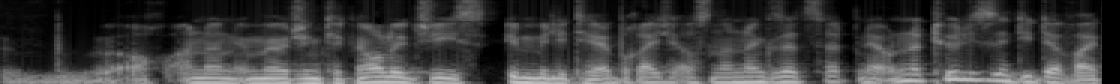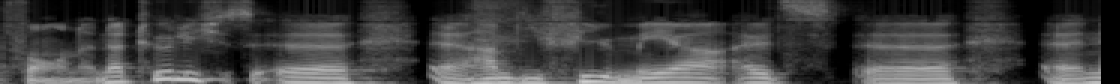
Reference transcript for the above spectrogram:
äh, auch anderen Emerging Technologies im Militärbereich auseinandergesetzt hat. Ja, und natürlich sind die da weit vorne. Natürlich äh, äh, haben die viel mehr als äh, äh, ein,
